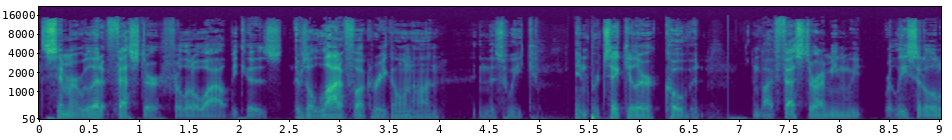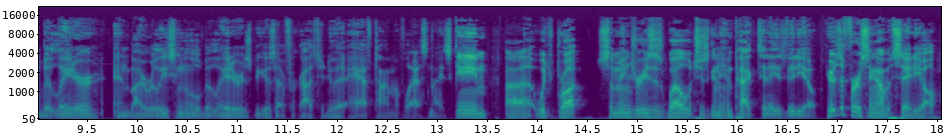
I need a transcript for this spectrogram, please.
simmer. We let it fester for a little while because there's a lot of fuckery going on in this week. In particular, COVID. And by fester, I mean we release it a little bit later. And by releasing a little bit later is because I forgot to do it at halftime of last night's game, uh, which brought some injuries as well, which is going to impact today's video. Here's the first thing I would say to y'all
